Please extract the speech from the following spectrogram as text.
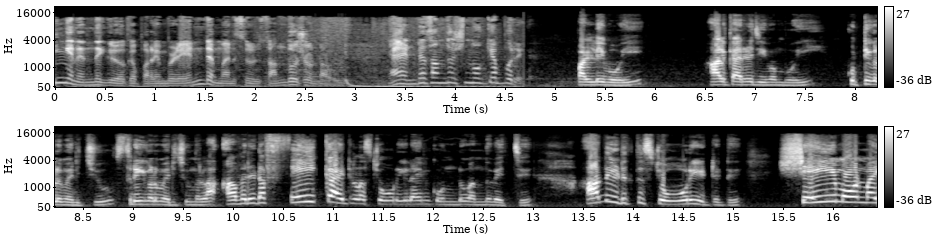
ഇങ്ങനെ എന്തെങ്കിലുമൊക്കെ പറയുമ്പോഴേ എന്റെ മനസ്സിനൊരു സന്തോഷം ഉണ്ടാവുള്ളൂ. ഞാൻ എന്റെ സന്തോഷം നോക്കിയാ പോരെ. പള്ളി പോയി ആൾക്കാരുടെ ജീവൻ പോയി കുട്ടികൾ മരിച്ചു സ്ത്രീകൾ മരിച്ചു എന്നുള്ള അവരുടെ ഫേക്ക് ആയിട്ടുള്ള സ്റ്റോറി ലൈൻ കൊണ്ടുവന്ന് വെച്ച് അതെടുത്ത് സ്റ്റോറി ഇട്ടിട്ട് ഷെയിം ഓൺ മൈ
